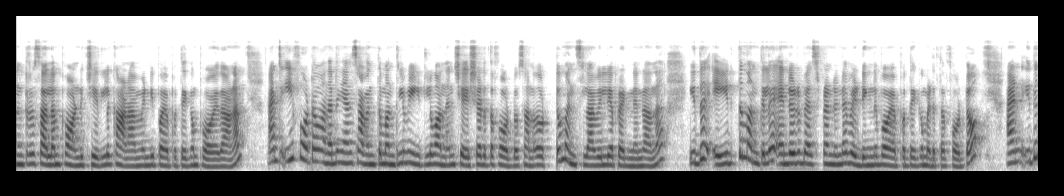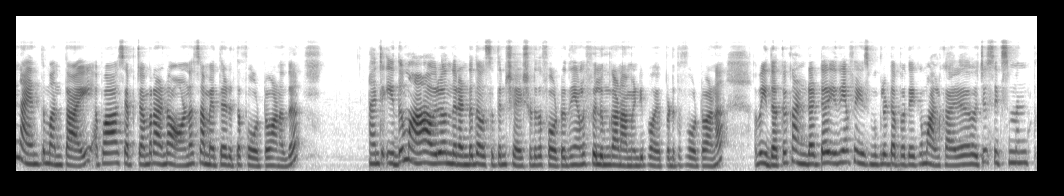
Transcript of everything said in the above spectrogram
എന്ന് സ്ഥലം പോണ്ടിച്ചേരിയിൽ കാണാൻ വേണ്ടി പോയപ്പോഴത്തേക്കും പോയതാണ്. ആൻഡ് ഈ ഫോട്ടോ വന്നിട്ട് ഞാൻ സെവൻത്ത് മന്തിൽ വീട്ടിൽ വന്നതിന് ശേഷം എടുത്ത ഫോട്ടോസാണ് അത് ഒട്ടും മനസ്സിലാവില്ല പ്രഗ്നന്റ് ആണ് ഇത് എയ്ത്ത് മന്തിൽ എന്റെ ഒരു ബെസ്റ്റ് ഫ്രണ്ടിന്റെ വെഡിങ്ങിന് പോയപ്പോഴത്തേക്കും എടുത്ത ഫോട്ടോ ആൻഡ് ഇത് നയൻത്ത് മന്ത് ആയി. അപ്പോൾ ആ സെപ്റ്റംബർ ആണ്ട് ഓണ സമയത്ത് എടുത്ത ഫോട്ടോ ആണത്. ആൻഡ് ഇതും ആ ഒരു ഒന്ന് രണ്ട് ദിവസത്തിന് ശേഷം എടുത്ത ഫോട്ടോ ഇത് ഞങ്ങൾ ഫിലിം കാണാൻ വേണ്ടി പോയപ്പോൾ എടുത്ത ഫോട്ടോ ആണ്. അപ്പോൾ ഇതൊക്കെ കണ്ടിട്ട് ഇത് ഞാൻ ഫേസ്ബുക്കിൽ ഇട്ടപ്പോഴത്തേക്കും ആൾക്കാർ വെച്ച് സിക്സ് മന്ത്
